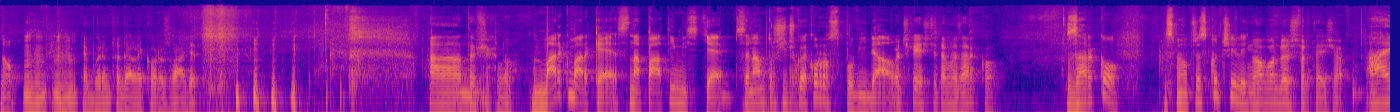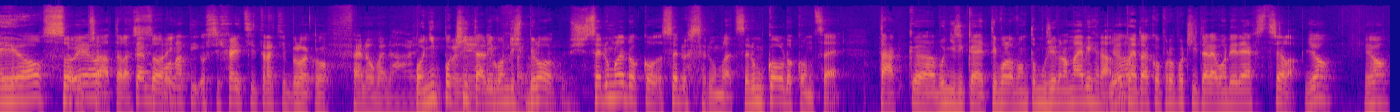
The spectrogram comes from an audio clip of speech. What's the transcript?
No, mm-hmm. nebudem to daleko rozvádět. A to je všechno. Mark Marquez na pátém místě se nám trošičku jako rozpovídal. Počkej, ještě tam je Zarko. Zarko, my jsme ho přeskočili. No, on byl čtvrtý, že jo? A jo, sorry, jeho přátelé, tempo sorry. na té osychající trati bylo jako fenomenální. Oni počítali, jako on když bylo sedm let, do ko, sedm, sedm let, sedm kol do konce, tak uh, oni říkají, ty vole, on to může normálně vyhrát. Jo. Úplně to jako propočítané, on jede jak střela. Jo, jo.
